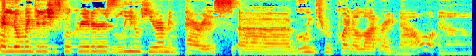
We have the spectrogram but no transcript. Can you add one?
Hello, my delicious co-creators. Lilou here. I'm in Paris, uh, going through quite a lot right now. Uh,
